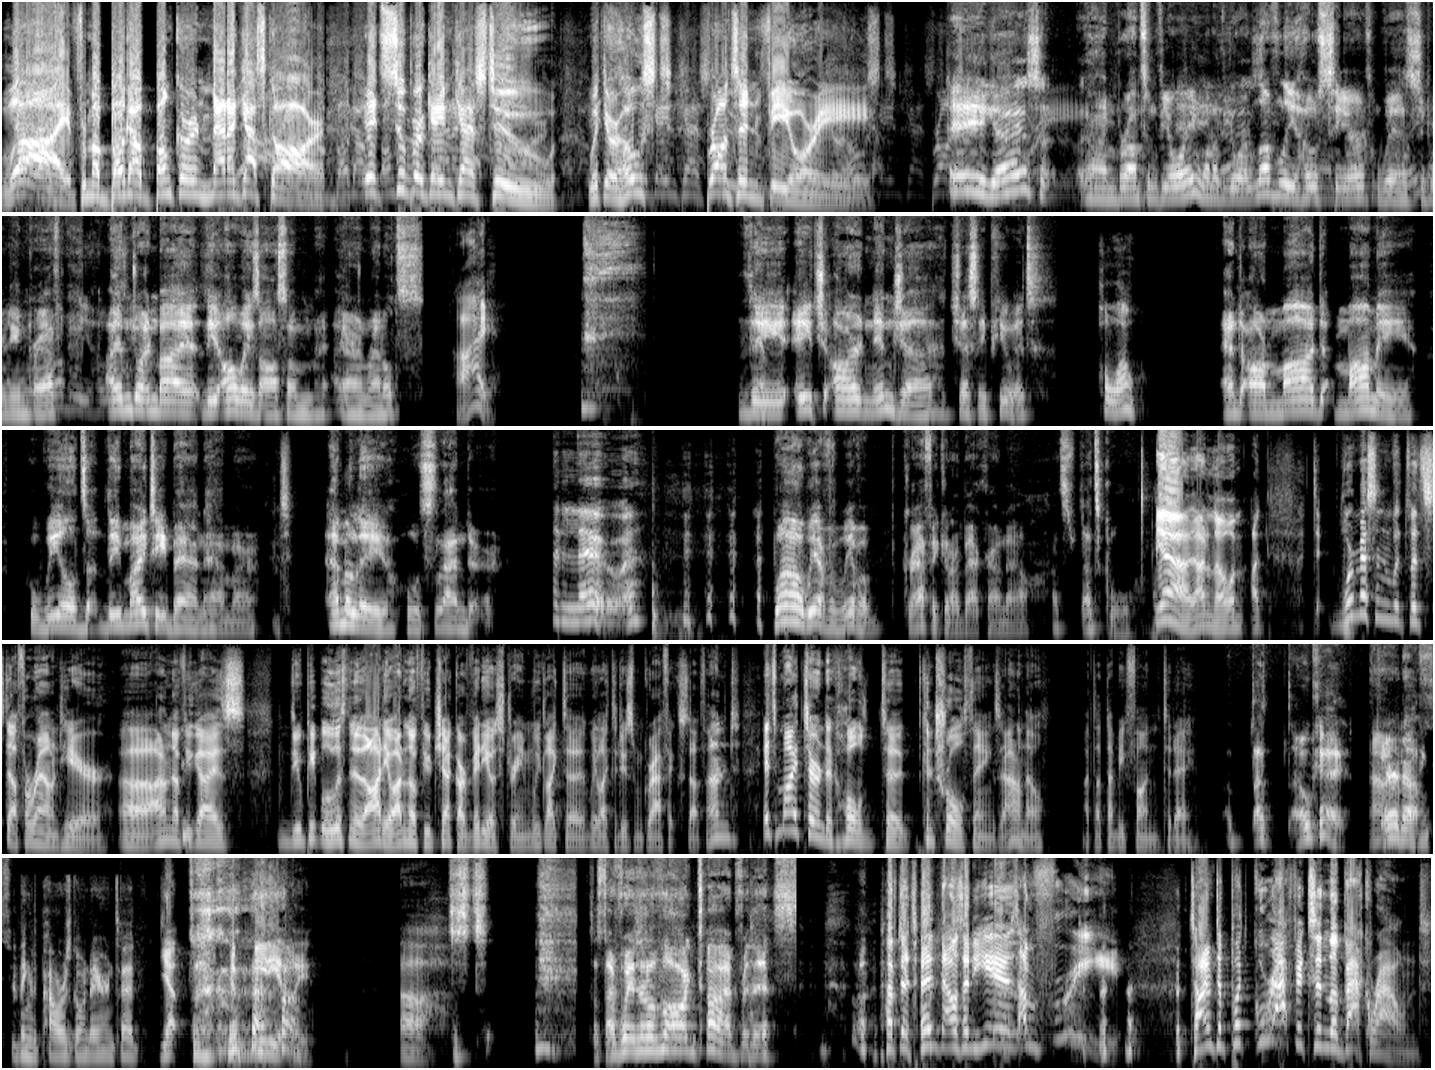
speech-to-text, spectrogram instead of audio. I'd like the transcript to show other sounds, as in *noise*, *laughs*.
Live from a bug out bunker in Madagascar, it's Super Gamecast 2 with your host, Bronson Fiore. Hey guys, I'm Bronson Fiore, one of your lovely hosts here with Super Gamecraft. I am joined by the always awesome Aaron Reynolds, Hi. the HR ninja Jesse Pewitt, Hello. and our mod mommy who wields the mighty banhammer, Emily who slander. Hello. *laughs* Whoa, we have a we have a graphic in our background now. That's that's cool. Yeah, I don't know. I'm, I, d- we're messing with, with stuff around here. Uh, I don't know if you *laughs* guys do. People who listen to the audio, I don't know if you check our video stream. We'd like to. We like to do some graphic stuff, and it's my turn to hold to control things. I don't know. I thought that'd be fun today. That okay. Oh. Fair I enough. think, I think the power's going to Aaron's head. Yep, *laughs* immediately. Uh, Just just I've waited a long time for this. *laughs* after ten thousand years, I'm free. Time to put graphics in the background.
